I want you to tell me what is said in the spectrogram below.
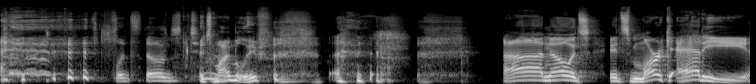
Flintstones two? It's my belief. Ah, no, it's it's Mark Addy.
